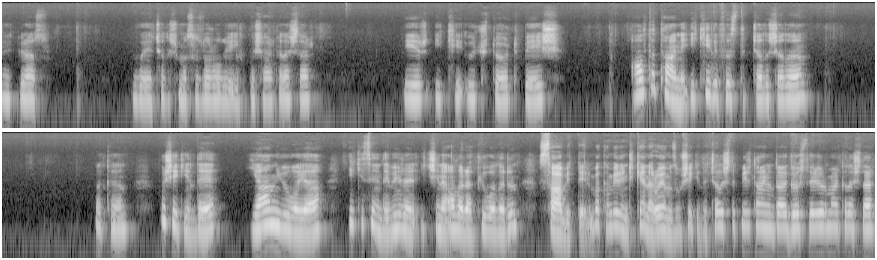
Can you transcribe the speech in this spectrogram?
Evet biraz yuvaya çalışması zor oluyor ilk başta arkadaşlar. 1, 2, 3, 4, 5, 6 tane ikili fıstık çalışalım. Bakın bu şekilde yan yuvaya İkisini de birer içine alarak yuvaların sabitleyelim. Bakın birinci kenar oyamızı bu şekilde çalıştık. Bir tane daha gösteriyorum arkadaşlar.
